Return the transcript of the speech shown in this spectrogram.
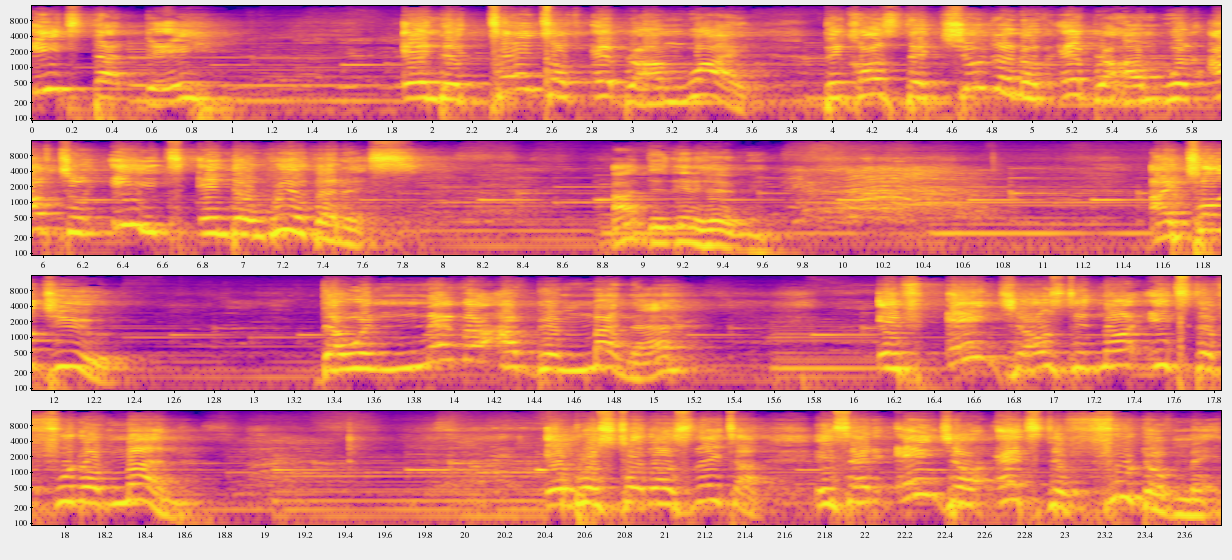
eat that day in the tent of Abraham. Why? Because the children of Abraham will have to eat in the wilderness. Ah, they didn't hear me. I told you there will never have been manna if angels did not eat the food of man. Hebrews told us later, he said, Angel ate the food of men.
